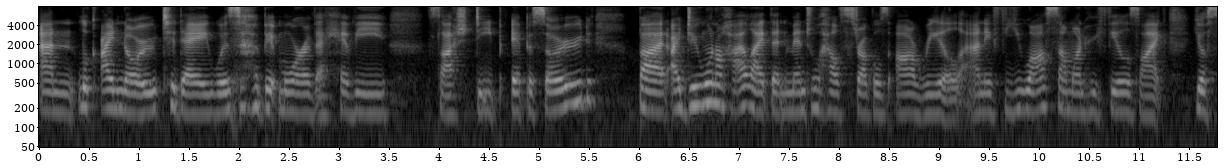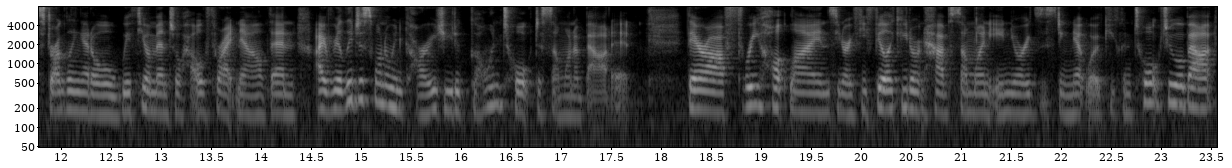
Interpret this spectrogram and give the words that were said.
And look, I know today was a bit more of a heavy slash deep episode. But I do want to highlight that mental health struggles are real. And if you are someone who feels like you're struggling at all with your mental health right now, then I really just want to encourage you to go and talk to someone about it. There are free hotlines. You know, if you feel like you don't have someone in your existing network you can talk to about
